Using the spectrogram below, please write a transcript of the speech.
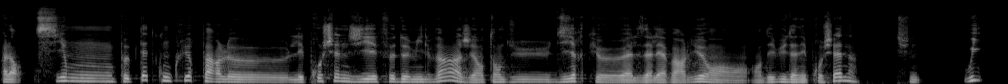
alors si on peut peut-être conclure par le les prochaines JFE 2020, j'ai entendu dire qu'elles allaient avoir lieu en, début d'année prochaine. Oui,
